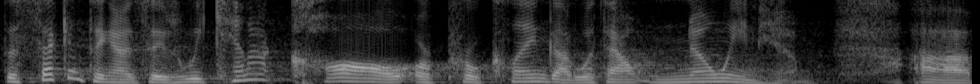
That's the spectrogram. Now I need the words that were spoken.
The second thing I'd say is we cannot call or proclaim God without knowing Him. Uh,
